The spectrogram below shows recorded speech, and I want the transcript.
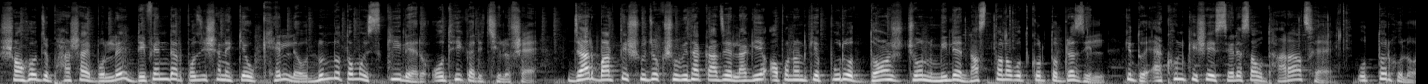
সহজ ভাষায় বললে ডিফেন্ডার পজিশনে কেউ খেললেও ন্যূনতম স্কিলের অধিকারী ছিল সে। যার বাড়তি সুযোগ সুবিধা কাজে লাগিয়ে অপননকে পুরো দশ জন মিলে নাস্তানবোধ করত ব্রাজিল। কিন্তু এখন কি সেই সেরেসাও ধারা আছে? উত্তর হলো,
